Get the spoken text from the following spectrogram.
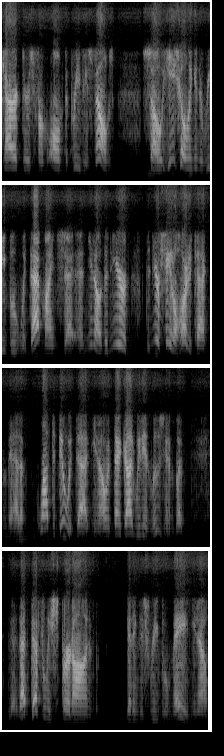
characters from all of the previous films. So he's going into reboot with that mindset. And, you know, the near, the near fatal heart attack had a lot to do with that, you know, and thank God we didn't lose him. But that definitely spurred on getting this reboot made. You know,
